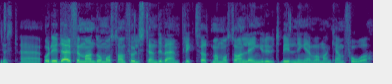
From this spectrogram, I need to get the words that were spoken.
Just. Eh, och det är därför man då måste ha en fullständig värnplikt för att man måste ha en längre utbildning än vad man kan få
